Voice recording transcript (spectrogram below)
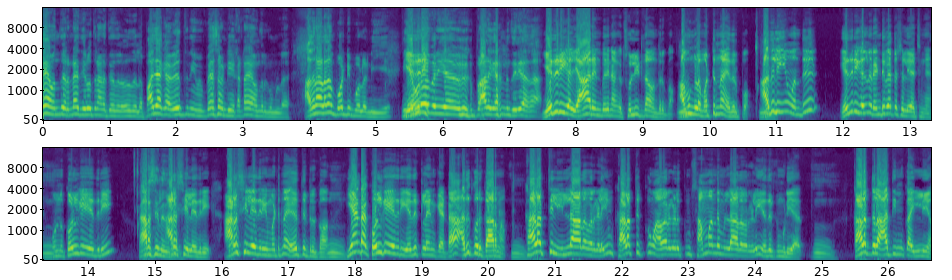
ஏன் வந்து ரெண்டாயிரத்தி இருபத்தி நாலு தேர்தல் வருது இல்ல பாஜக எதிர்த்து நீ பேச வேண்டிய கட்டாயம் வந்திருக்கும்ல? அதனாலதான் போட்டி போடல நீ. எவ்வளவு பெரிய பிராடுகாரன்னு தெரியாதா? எதிரிகள் யார் என்பதை நாங்க சொல்லிட்டு தான் வந்திருக்கோம். அவங்கள மட்டும்தான் எதிர்ப்போம். அதுலயும் வந்து எதிரிகள்னு ரெண்டு பேர்த்த சொல்லியாச்சுங்க. ஒன்னு கொள்கை எதிரி அரசியல் எதிரி. அரசியல் எதிரி. அரசியல் எதிரி மட்டும்தான் எதிர்த்துட்டு இருக்கோம் ஏன்டா கொள்கை எதிரி எதிர்க்கலன்னு கேட்டா அதுக்கு ஒரு காரணம். களத்தில் இல்லாதவர்களையும் களத்துக்கும் அவர்களுக்கும் சம்பந்தம் இல்லாதவர்களையும் எதிர்க்க முடியாது. களத்துல அதிமுக இல்லையா?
